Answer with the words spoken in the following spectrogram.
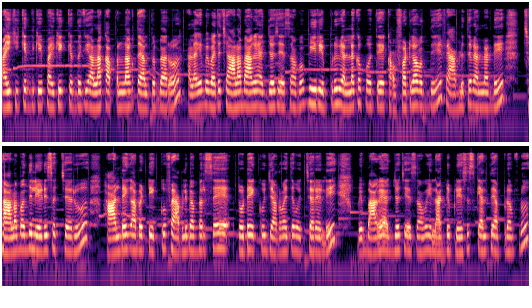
పైకి కిందకి పైకి కిందకి అలా కప్పల్లాగా తేలుతున్నారు. అలాగే మేమైతే చాలా బాగా ఎంజాయ్ చేసాము. మీరు ఎప్పుడు వెళ్ళకపోతే కంఫర్ట్గా ఉంది. ఫ్యామిలీతో వెళ్ళండి. చాలామంది లేడీస్ వచ్చారు. హాలిడే కాబట్టి ఎక్కువ ఫ్యామిలీ మెంబర్సే తోటే ఎక్కువ జనం అయితే వచ్చారండి. మేము బాగా ఎంజాయ్ చేసాము. ఇలాంటి ప్లేసెస్కి వెళ్తే అప్పుడప్పుడు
